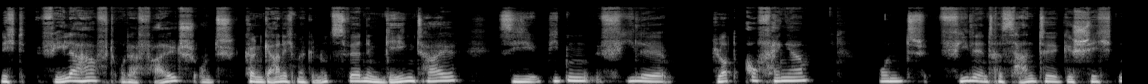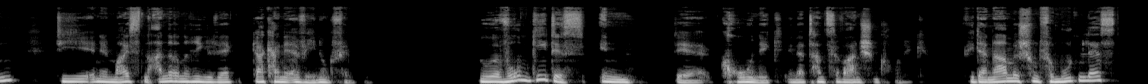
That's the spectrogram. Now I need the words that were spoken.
nicht fehlerhaft oder falsch und können gar nicht mehr genutzt werden. Im Gegenteil, sie bieten viele Plotaufhänger und viele interessante Geschichten, die in den meisten anderen Regelwerken gar keine Erwähnung finden. Nur worum geht es in der Chronik, in der transsilvanischen Chronik? Wie der Name schon vermuten lässt,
